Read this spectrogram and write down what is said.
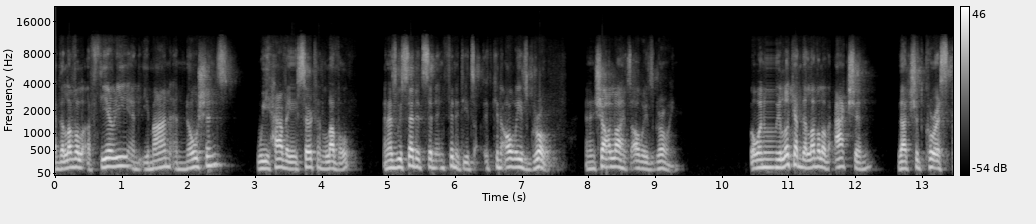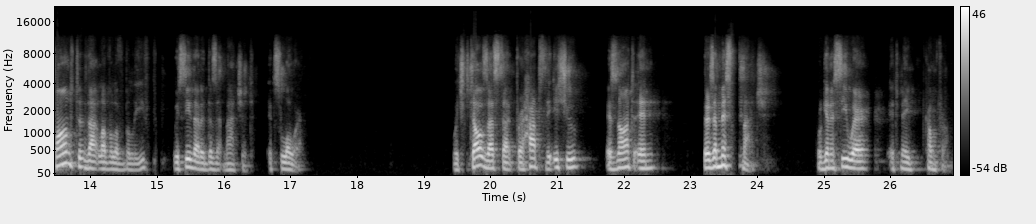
at the level of theory and iman and notions, we have a certain level. And as we said, it's an infinity, it's, it can always grow. And inshallah, it's always growing. But when we look at the level of action that should correspond to that level of belief, we see that it doesn't match it, it's lower. Which tells us that perhaps the issue is not in, there's a mismatch. We're going to see where it may come from.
